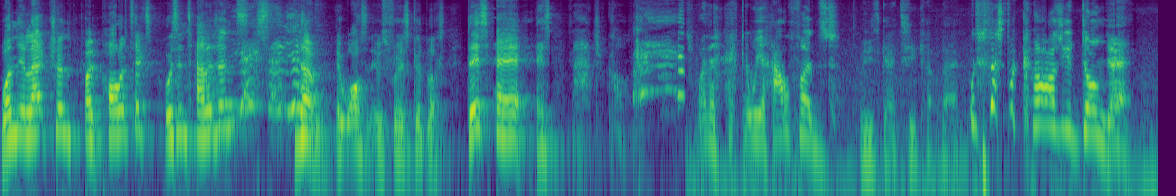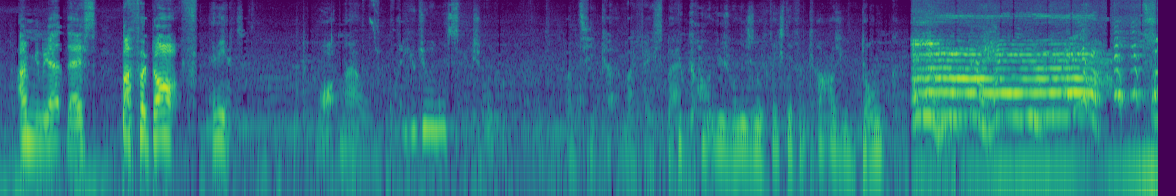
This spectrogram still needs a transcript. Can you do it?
won the election by politics or his intelligence? Yes, Elliot. No, it wasn't. It was for his good looks. This hair is magical. Where the heck are we Halfords? we need to get a T-Cut, Ben. Well, that's for cars, you dung. Yeah, I'm gonna get this buffered off. Idiot. What now? what are you doing in this section? I'm T-Cutting my face, Ben. You can't use one of these in your face there for cars, you donk. Ah, Ah! Ah!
